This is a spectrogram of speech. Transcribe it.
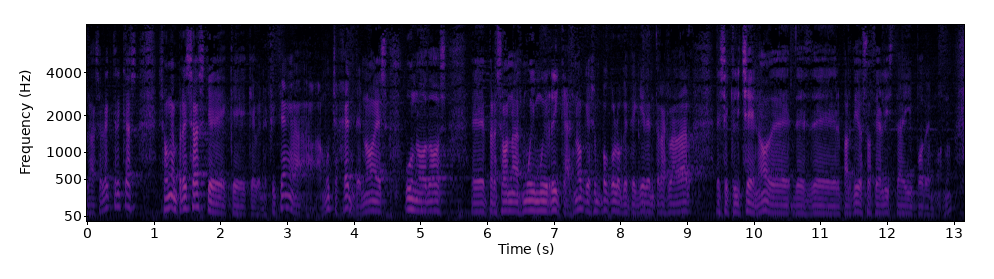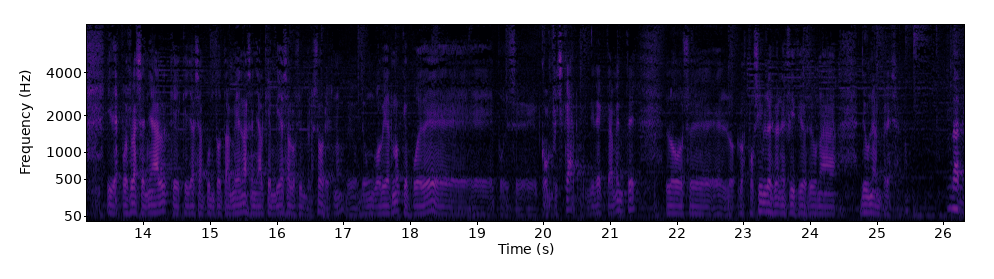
las eléctricas son empresas que, que, benefician a, mucha gente, no es uno o dos personas muy, muy ricas, ¿no? que es un poco lo que te quieren trasladar ese cliché ¿no? desde el Partido Socialista y Podemos. ¿no? Y después la señal, que, ya se apuntó también, la señal que envías a los inversores, ¿no? de, un gobierno que puede pues, confiscar directamente los, los, posibles beneficios de una, de una empresa. Dani,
